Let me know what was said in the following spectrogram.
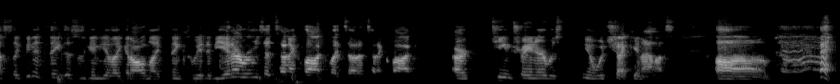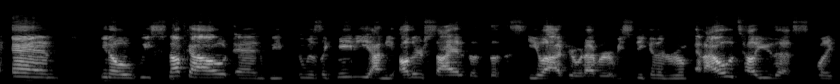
us like we didn't think this was gonna be like an all night thing because we had to be in our rooms at 10 o'clock lights out at 10 o'clock. Our team trainer was you know would check in on us. Um, and you know we snuck out and we it was like maybe on the other side of the, the, the ski lodge or whatever we sneak in the room. And i will tell you this like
